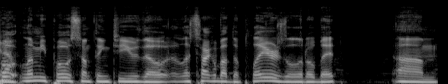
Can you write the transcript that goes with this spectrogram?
po- let me pose something to you though. Let's talk about the players a little bit. Um,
